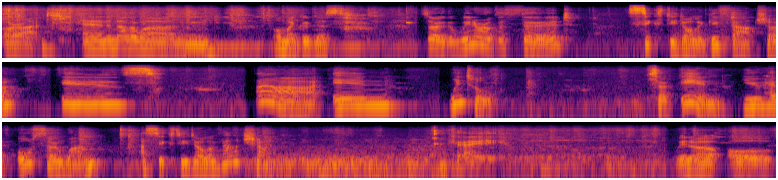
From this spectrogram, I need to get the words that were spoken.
All right, and another one. Oh my goodness. So, the winner of the third $60 gift voucher is ah, N Wintle. So, Ian, you have also won a $60 voucher. Okay. Winner of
